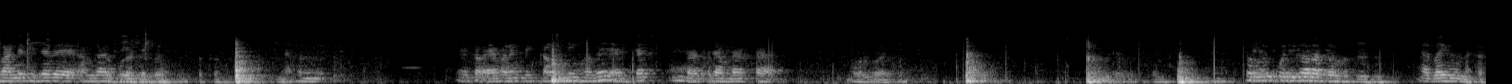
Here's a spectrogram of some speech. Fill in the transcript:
বান্ডেল হিসাবে আমরা ইসে করছি। এখন এখন- এখন একটি কাউন্টিং হবে একজাক্ট তারপরে আমরা একটা বলব আর কি। অধিকার জন্য না স্যার?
